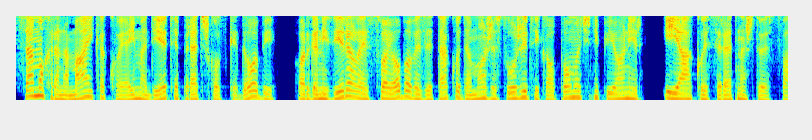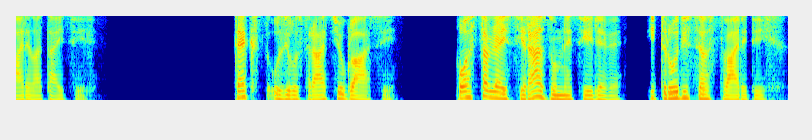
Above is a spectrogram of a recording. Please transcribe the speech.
Samohrana majka koja ima dijete predškolske dobi organizirala je svoje obaveze tako da može služiti kao pomoćni pionir i jako je sretna što je stvarila taj cilj. Tekst uz ilustraciju glasi Postavljaj si razumne ciljeve i trudi se ostvariti ih.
